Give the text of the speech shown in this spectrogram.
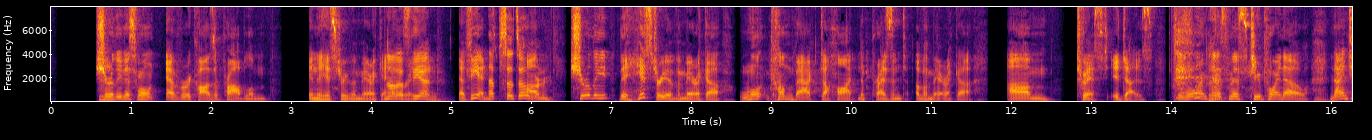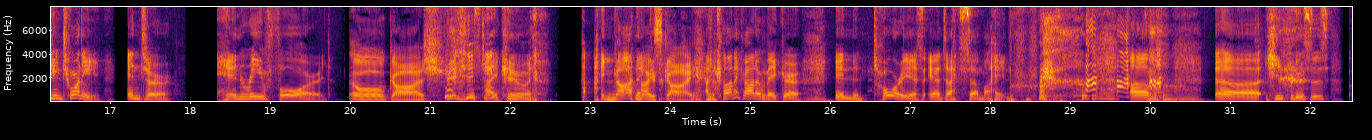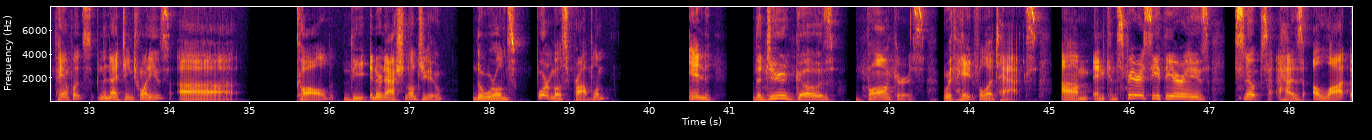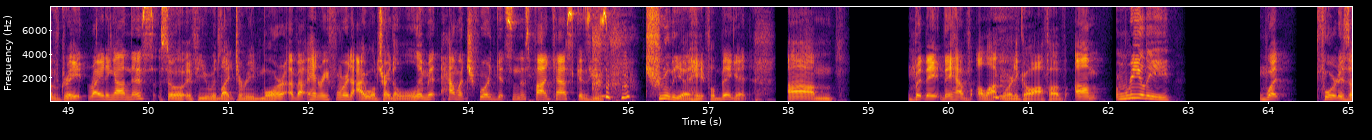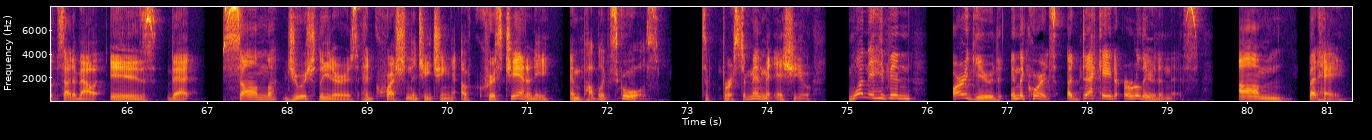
Hmm. Surely this won't ever cause a problem in the history of America. no, that's the end. That's the end. Episode's over. Um, surely the history of America won't come back to haunt the present of America. Um, twist, it does. The War on Christmas 2.0. 1920, enter Henry Ford, Oh gosh, business tycoon. not Iconic- nice guy. Iconic automaker and notorious anti Semite. um, uh, he produces pamphlets in the 1920s uh, called The International Jew, the world's foremost problem. And the dude goes bonkers with hateful attacks um, and conspiracy theories. Snopes has a lot of great writing on this. So if you would like to read more about Henry Ford, I will try to limit how much Ford gets in this podcast because he's truly a hateful bigot. Um, but they, they have a lot more to go off of. Um, really, what Ford is upset about is that some Jewish leaders had questioned the teaching of Christianity in public schools. It's a First Amendment issue, one that had been argued in the courts a decade earlier than this. Um, but hey,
